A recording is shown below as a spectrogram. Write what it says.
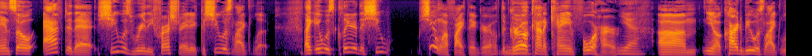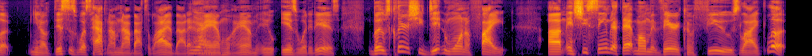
And so after that, she was really frustrated because she was like, look, like it was clear that she she didn't want to fight that girl. The girl Yeah. kind of came for her. Yeah. Um, you know, Cardi B was like, look, you know, this is what's happening. I'm not about to lie about it. Yeah. I am who I am. It is what it is. But it was clear she didn't want to fight. Um, and she seemed at that moment very confused, like, look,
